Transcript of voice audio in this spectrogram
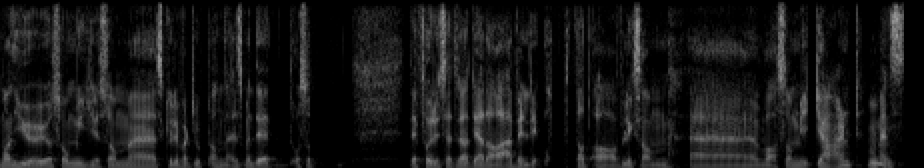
Man gjør jo så mye som eh, skulle vært gjort annerledes, men det, også, det forutsetter at jeg da er veldig opptatt av liksom, eh, hva som gikk gærent. Mens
